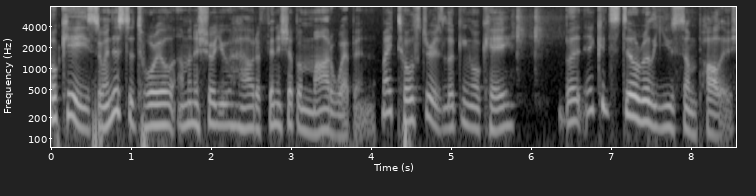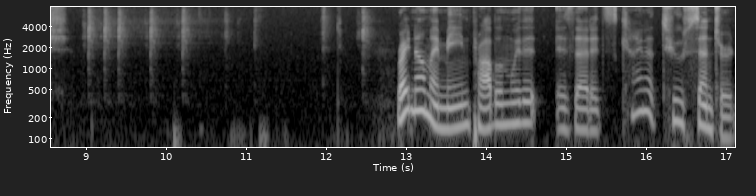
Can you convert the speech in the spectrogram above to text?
Okay, so in this tutorial, I'm going to show you how to finish up a mod weapon. My toaster is looking okay, but it could still really use some polish. Right now my main problem with it is that it's kind of too centered.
